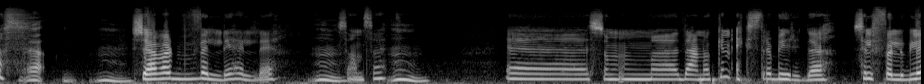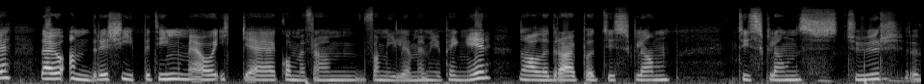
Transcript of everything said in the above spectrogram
ass. Mm. Så jeg har vært veldig heldig Mm. sånn sett. Mm. Eh, som eh, Det er nok en ekstra byrde. Selvfølgelig. Det er jo andre kjipe ting med å ikke komme fra en familie med mye penger. Når alle drar på Tyskland Tysklands tur eh,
